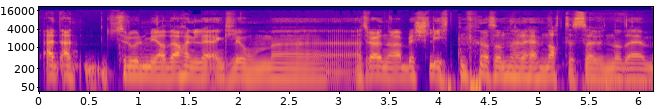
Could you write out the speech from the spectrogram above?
jeg, jeg tror mye av det handler egentlig om eh, Jeg tror det er når jeg blir sliten, altså når det er nattesøvn og det er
